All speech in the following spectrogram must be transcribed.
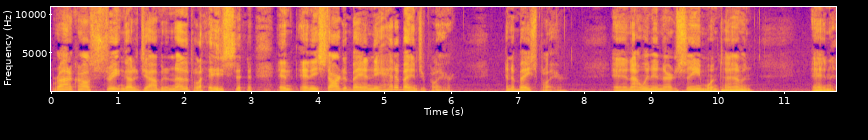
right across the street and got a job at another place, and and he started a band. And he had a banjo player, and a bass player, and I went in there to see him one time, and and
